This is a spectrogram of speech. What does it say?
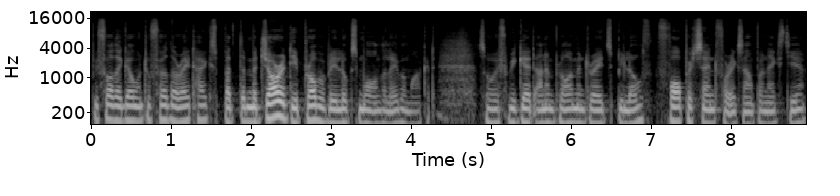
before they go into further rate hikes, but the majority probably looks more on the labor market. So if we get unemployment rates below four percent, for example, next year,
